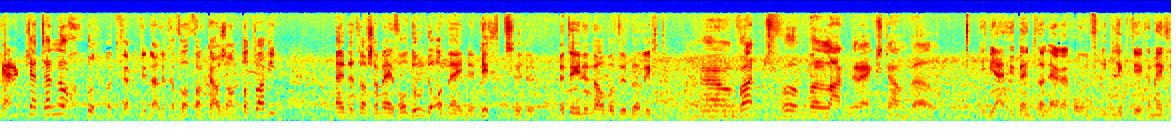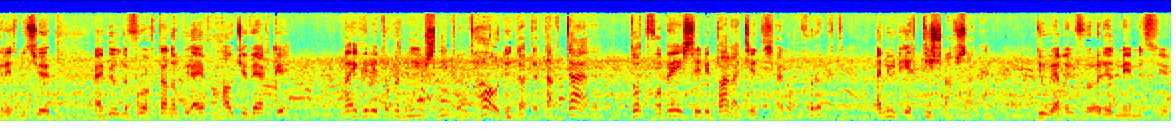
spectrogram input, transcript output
Werkt dat dan nog? Oh, het werkt in elk geval van Kazan tot Paris. En het was voor mij voldoende om mijn nicht eh, het een en ander te berichten. Nou, wat voor belangrijks dan wel? Ja, u bent wel erg onvriendelijk tegen mij geweest, monsieur. Hij wilde voortaan op uw eigen houtje werken. Maar ik wil u toch het nieuws niet onthouden dat de Tartaren tot voorbij Semipalatit zijn opgerukt en nu de Irtish afzakken. Doe er uw voordeel mee, monsieur.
